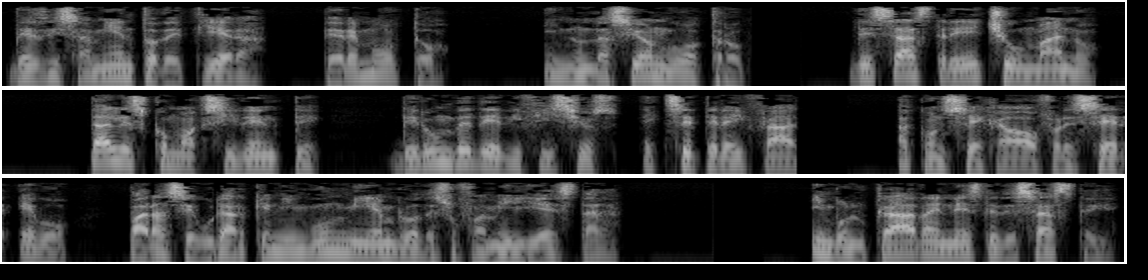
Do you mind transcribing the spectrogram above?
deslizamiento de tierra, terremoto, inundación u otro desastre hecho humano, tales como accidente, derrumbe de edificios, etc. y FA aconseja ofrecer Evo para asegurar que ningún miembro de su familia estará involucrada en este desastre.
